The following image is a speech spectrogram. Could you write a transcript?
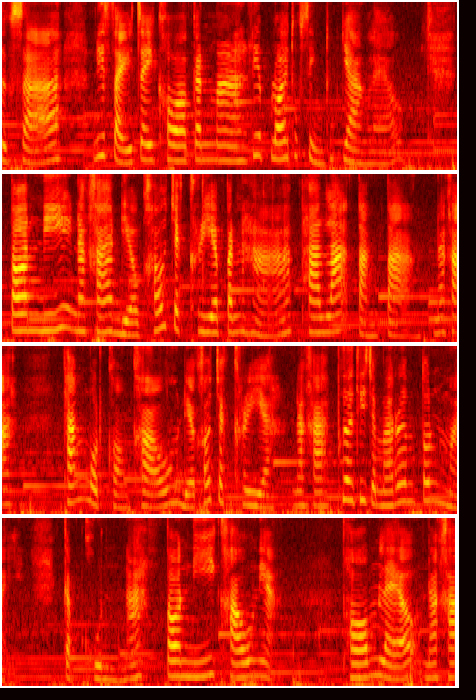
ศึกษา นิสัยใจคอกันมาเรียบร้อยทุกสิ่งทุกอย่างแล้ว ตอนนี้นะคะเดี๋ยวเขาจะเคลียร์ปัญหาภาระต่างๆนะคะ ทั้งหมดของเขาเดี๋ยวเขาจะเคลียร์นะคะ เพื่อที่จะมาเริ่มต้นใหม่กับคุณนะตอนนี้เขาเนี่ยพร้อมแล้วนะคะ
